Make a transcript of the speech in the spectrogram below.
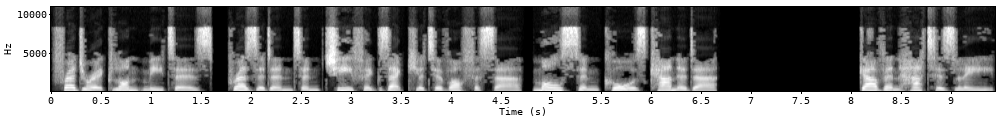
Frederic Landtmeters, President and Chief Executive Officer, Molson Coors Canada. Gavin Hattersley,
